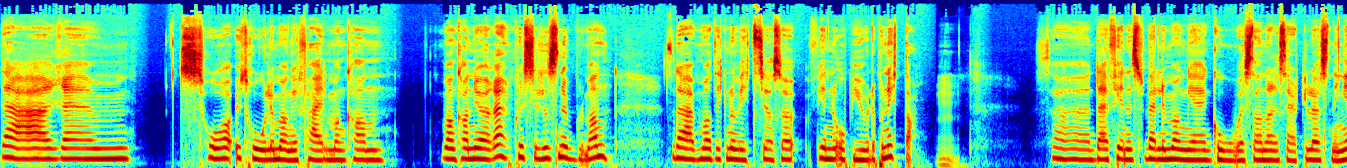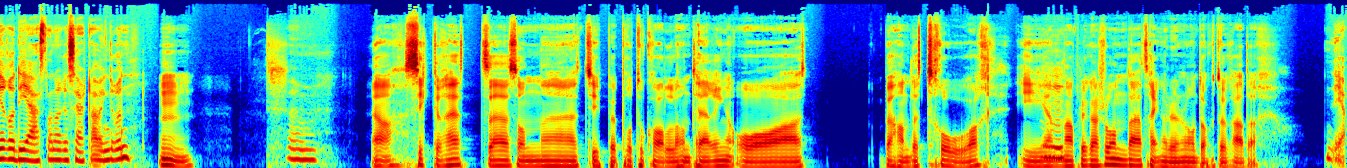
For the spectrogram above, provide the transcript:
det er um, så utrolig mange feil man kan, man kan, gjøre. Plutselig så snubler man. Så det er på en måte ikke noe vits i å finne opp hjulet på nytt, da. Mm. Så det finnes veldig mange gode standardiserte løsninger, og de er standardiserte av en grunn. Mm. Um, ja, sikkerhet, eh, sånn eh, type protokollhåndtering og behandle tråder i en mm. applikasjon, der trenger du noen doktorgrader. Ja.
